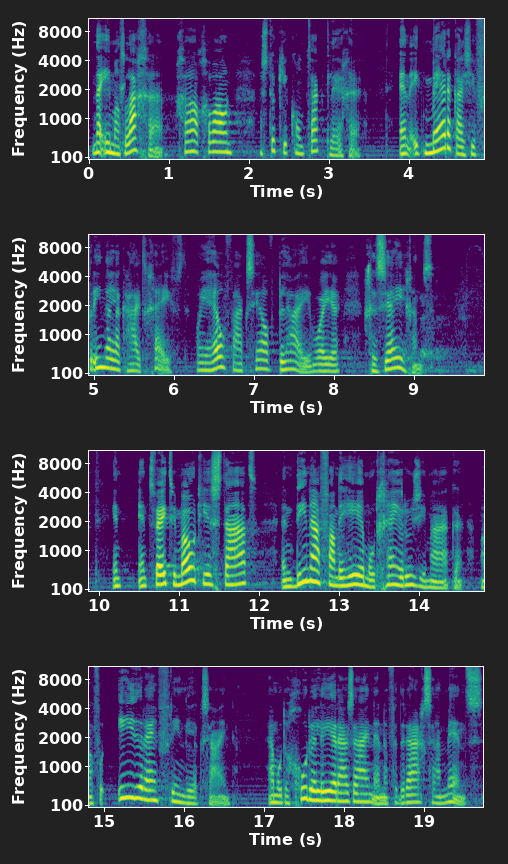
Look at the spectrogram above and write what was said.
naar iemand lachen. Gewoon een stukje contact leggen. En ik merk als je vriendelijkheid geeft, word je heel vaak zelf blij en word je gezegend. In, in 2 Timotheus staat, een dienaar van de Heer moet geen ruzie maken, maar voor iedereen vriendelijk zijn. Hij moet een goede leraar zijn en een verdraagzaam mens.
